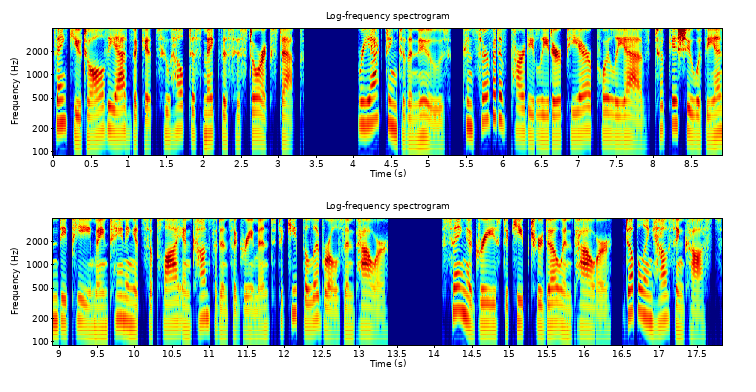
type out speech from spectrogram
Thank you to all the advocates who helped us make this historic step. Reacting to the news, Conservative Party leader Pierre Poilievre took issue with the NDP maintaining its supply and confidence agreement to keep the Liberals in power. Singh agrees to keep Trudeau in power, doubling housing costs,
